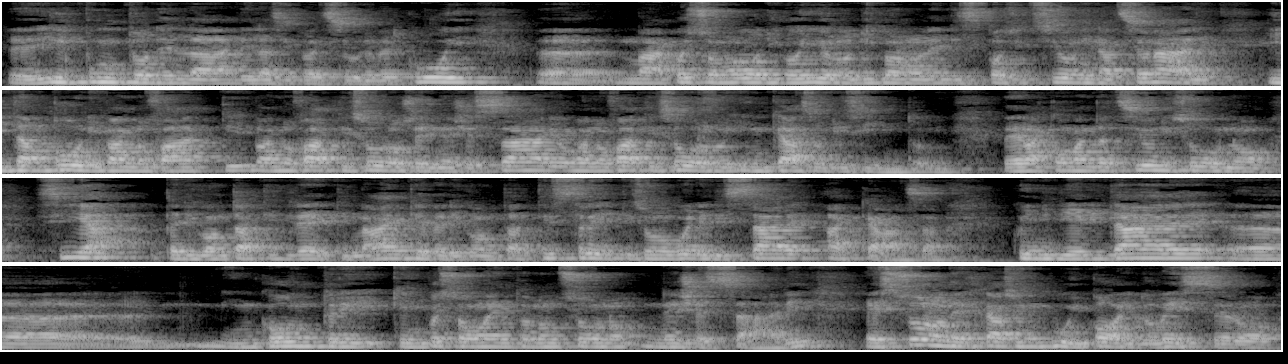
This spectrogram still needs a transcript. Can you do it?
il punto della, della, situazione. Per cui, eh, ma questo non lo dico io, lo dicono le disposizioni nazionali, i tamponi vanno fatti, vanno fatti solo se necessario, vanno fatti solo in caso di sintomi. Le raccomandazioni sono sia per i contatti diretti ma anche per i contatti stretti, sono quelle di stare a casa quindi di evitare eh, incontri che in questo momento non sono necessari e solo nel caso in cui poi dovessero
